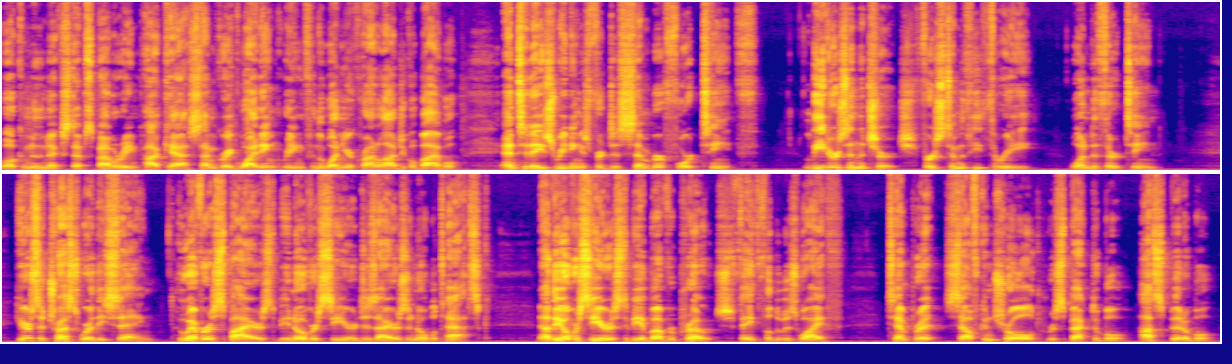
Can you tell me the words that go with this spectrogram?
Welcome to the Next Steps Bible Reading Podcast. I'm Greg Whiting, reading from the One Year Chronological Bible, and today's reading is for December 14th. Leaders in the Church, 1 Timothy 3 1 to 13. Here's a trustworthy saying Whoever aspires to be an overseer desires a noble task. Now, the overseer is to be above reproach, faithful to his wife, temperate, self controlled, respectable, hospitable,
